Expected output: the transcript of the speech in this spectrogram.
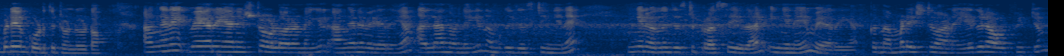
ഇവിടെയും കൊടുത്തിട്ടുണ്ട് കേട്ടോ. അങ്ങനെ വെയർ ചെയ്യാൻ ഇഷ്ടമുള്ളവരുണ്ടെങ്കിൽ അങ്ങനെ വെയർ ചെയ്യാം. അല്ലാന്നുണ്ടെങ്കിൽ നമുക്ക് ജസ്റ്റ് ഇങ്ങനെ ഇങ്ങനെ ഒന്ന് ജസ്റ്റ് പ്രസ് ചെയ്താൽ ഇങ്ങനെയും വെയർ ചെയ്യാം. അപ്പം നമ്മുടെ ഇഷ്ടമാണ്. ഏതൊരു ഔട്ട്ഫിറ്റും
